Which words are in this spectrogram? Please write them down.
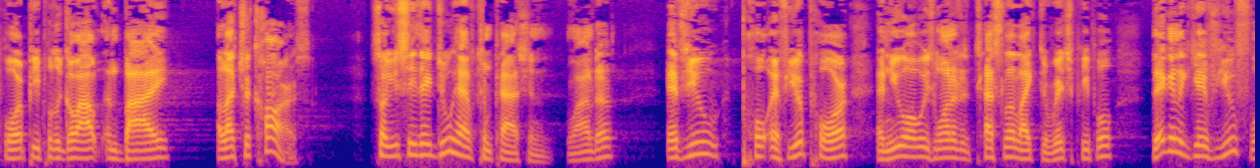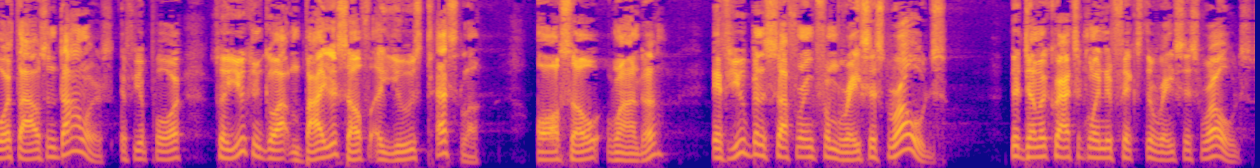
poor people to go out and buy electric cars. So you see, they do have compassion, Rhonda. If you poor, if you're poor and you always wanted a Tesla like the rich people, they're going to give you four thousand dollars if you're poor, so you can go out and buy yourself a used Tesla. Also, Rhonda, if you've been suffering from racist roads, the Democrats are going to fix the racist roads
